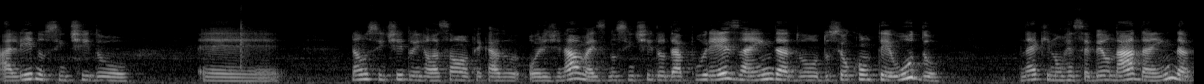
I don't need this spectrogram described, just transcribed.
ali no sentido, é, não no sentido em relação ao pecado original, mas no sentido da pureza ainda do, do seu conteúdo, né, que não recebeu nada ainda,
